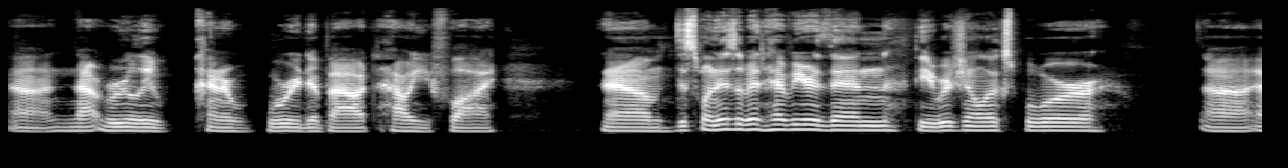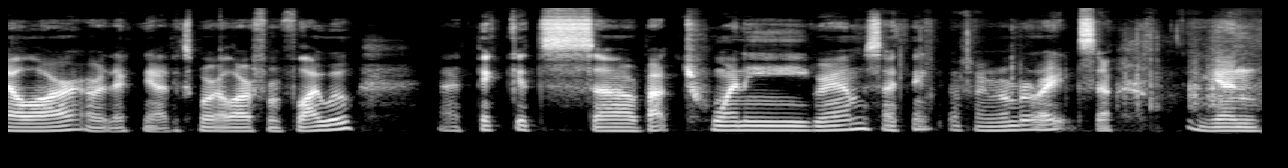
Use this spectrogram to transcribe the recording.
uh, not really kind of worried about how you fly. Um, this one is a bit heavier than the original Explorer uh, LR, or the, yeah, the Explorer LR from Flywoo. I think it's uh, about 20 grams, I think, if I remember right. So, again,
